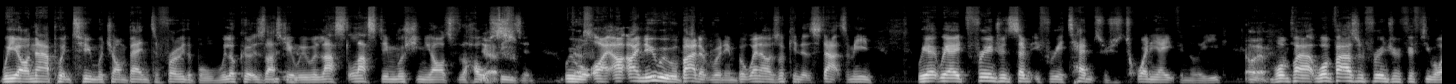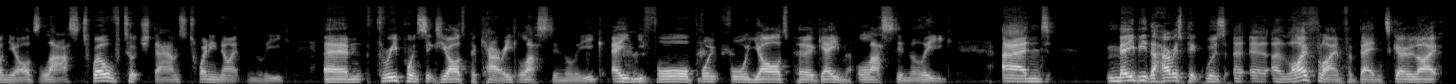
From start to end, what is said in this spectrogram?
we are now putting too much on Ben to throw the ball. We look at us last year; mm-hmm. we were last last in rushing yards for the whole yes. season. We yes. were. I, I knew we were bad at running, but when I was looking at the stats, I mean, we had, we had 373 attempts, which was 28th in the league. Oh, yeah. 1,351 yards last, 12 touchdowns, 29th in the league. Um, 3.6 yards per carry, last in the league. 84.4 yards per game, last in the league. And maybe the Harris pick was a, a, a, lifeline for Ben to go like,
